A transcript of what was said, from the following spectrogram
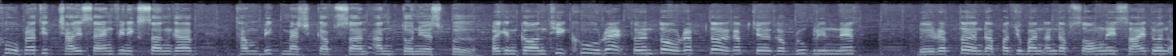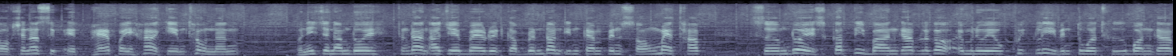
คู่พระอาทิตย์ฉายแสงฟินิกซ์ซันครับทำบิ๊กแมช์กับซานอันโตนิโอสเปอร์ ไปกันก่อนที่คู่แรกโตเรนโตแรปเตอร์ครับเจอกับบรุกลินเนสโดยแรปเตอร์อันดับปัจจุบันอันดับ 2 ในสายตะวันออกชนะ 11 แพ้ไป 5 เกมเท่านั้น วันนี้จะนำโดยทางด้าน RJ Barrett กับ Brandon Ingram เป็น 2 แม่ทัพ เสริมด้วยสกอตตี้บานครับ แล้วก็เอมานูเอลควิกลี่เป็นตัวถือบอลครับ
